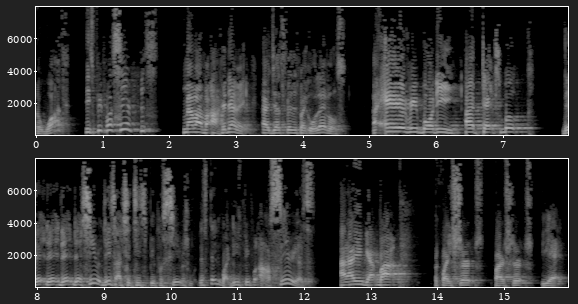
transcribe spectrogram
So what? These people are serious. Remember, I'm an academic. I just finished my O levels. And everybody had textbook. They, they, they, they're serious. These, I said, these people serious. Just think about it. These people are serious. And I didn't get back for Christ Church, Christ Church yet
